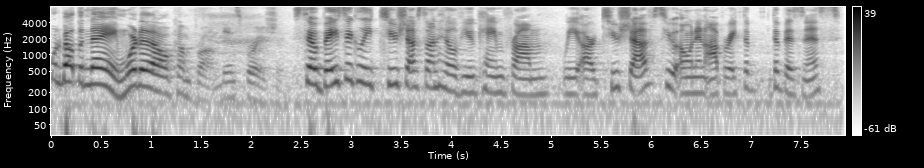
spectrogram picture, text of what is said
what about the name? Where did it all come from? The inspiration. So basically, Two Chefs on Hillview came from we are two chefs who own and operate the, the business,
